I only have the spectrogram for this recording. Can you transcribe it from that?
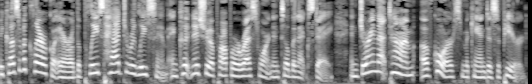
Because of a clerical error, the police had to release him and couldn't issue a proper arrest warrant until the next day. And during that time, of course, McCann disappeared.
